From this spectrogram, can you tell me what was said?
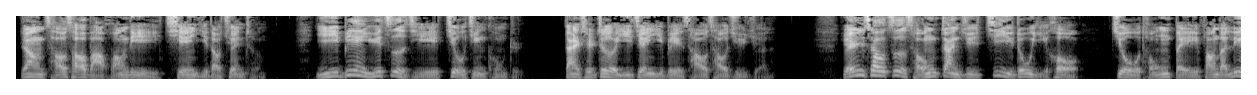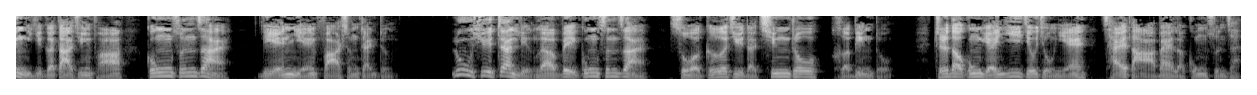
让曹操把皇帝迁移到鄄城，以便于自己就近控制。但是这一建议被曹操拒绝了。袁绍自从占据冀州以后。就同北方的另一个大军阀公孙瓒连年发生战争，陆续占领了为公孙瓒所割据的青州和并州，直到公元一九九年才打败了公孙瓒。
